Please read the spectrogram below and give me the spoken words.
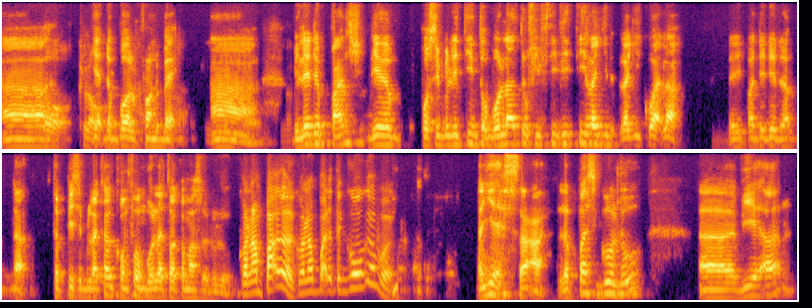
uh, Claw, claw. get the ball from the back. Ah, bila dia punch dia possibility untuk bola tu 50-50 lagi lagi kuat lah daripada dia nak, nak tepis belakang confirm bola tu akan masuk dulu. Kau nampak ke? Kau nampak dia tegur ke apa? Ah, yes, ah. lepas gol tu uh, VAR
